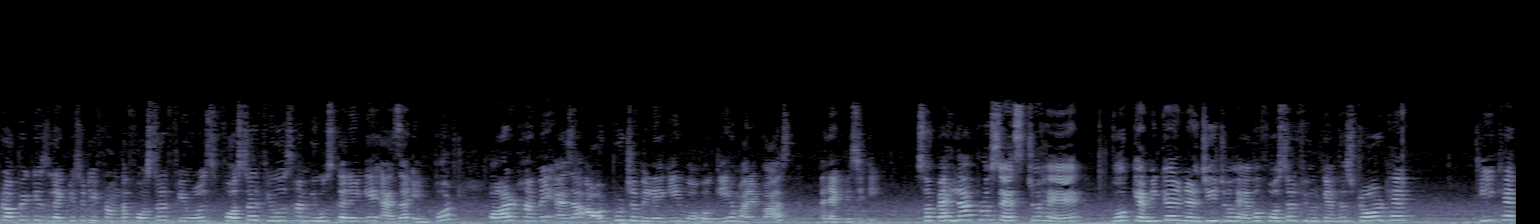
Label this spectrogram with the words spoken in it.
topic is electricity from the fossil fuels fossil fuels हम यूज़ करेंगे एज अ इनपुट और हमें एज अ आउटपुट जो मिलेगी वो होगी हमारे पास इलेक्ट्रिसिटी सो so, पहला प्रोसेस जो है वो केमिकल एनर्जी जो है वो फॉसल फ्यूल के अंदर स्टोर्ड है। ठीक है?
